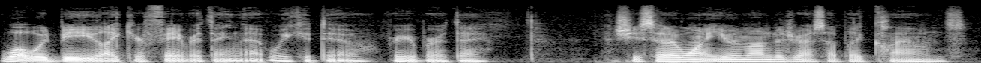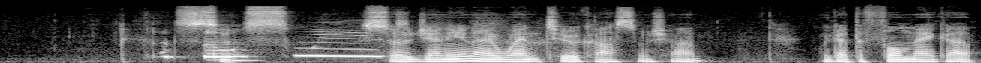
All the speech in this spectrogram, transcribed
what would be like your favorite thing that we could do for your birthday? And she said I want you and mom to dress up like clowns. That's so, sweet. so Jenny and I went to a costume shop. We got the full makeup.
